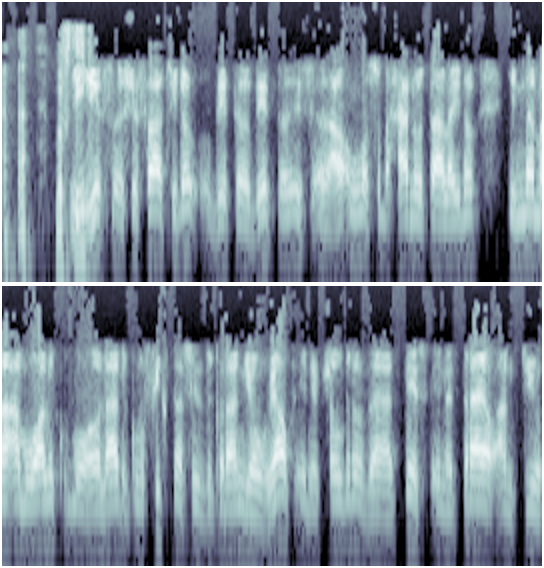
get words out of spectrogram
Mufti? Yes, uh, Shafat, you know, that, uh, that uh, uh, Allah subhanahu wa ta'ala, you know, innama amwalukum wa awladukum fitna says the Quran, your wealth and your children, the test and a trial unto you.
